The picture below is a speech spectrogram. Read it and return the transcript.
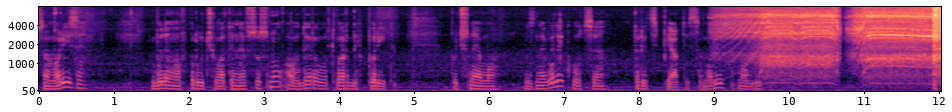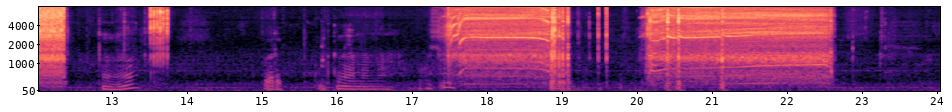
саморізи. Будемо вкручувати не в сосну, а в дерево твердих порід. Почнемо з невеликого, це 35-й саморіз, мабуть. Перекнемо на восьму. на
